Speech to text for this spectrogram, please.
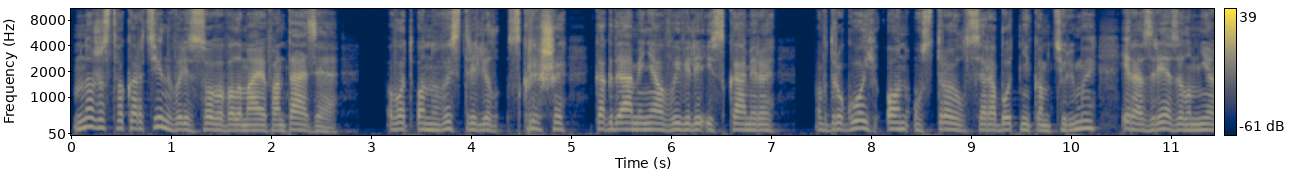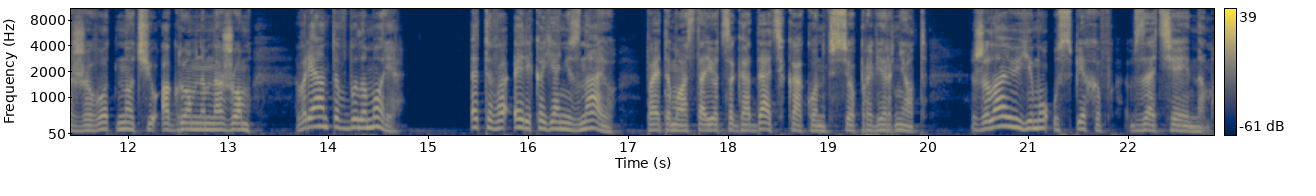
Множество картин вырисовывала моя фантазия. Вот он выстрелил с крыши, когда меня вывели из камеры. В другой он устроился работником тюрьмы и разрезал мне живот ночью огромным ножом. Вариантов было море. Этого Эрика я не знаю, поэтому остается гадать, как он все провернет. Желаю ему успехов в затеянном.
